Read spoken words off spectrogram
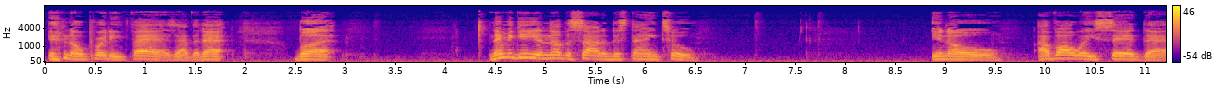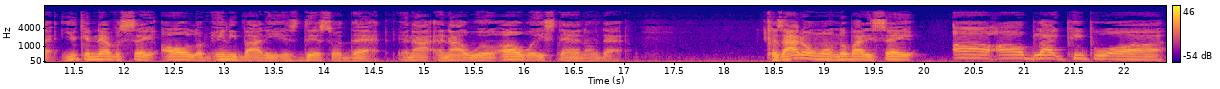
You know, pretty fast after that. But let me give you another side of this thing too you know, I've always said that you can never say all of anybody is this or that, and I and I will always stand on that. Cause I don't want nobody to say, "Oh, all black people are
